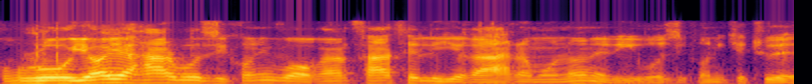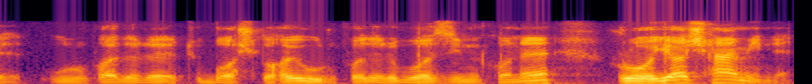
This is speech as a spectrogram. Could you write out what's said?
رویای هر بازیکنی واقعا فتح لیگ قهرمانان دیگه بازیکنی که توی اروپا داره تو باشگاه های اروپا داره بازی می‌کنه رویاش همینه.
